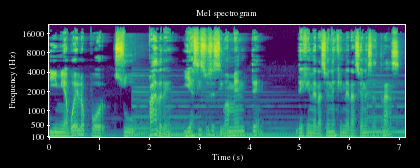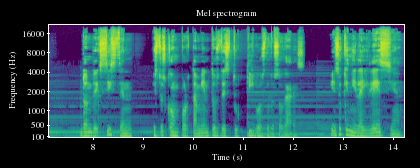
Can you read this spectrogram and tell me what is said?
y mi abuelo por su padre, y así sucesivamente de generación en generaciones atrás, donde existen estos comportamientos destructivos de los hogares. Pienso que ni la iglesia,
